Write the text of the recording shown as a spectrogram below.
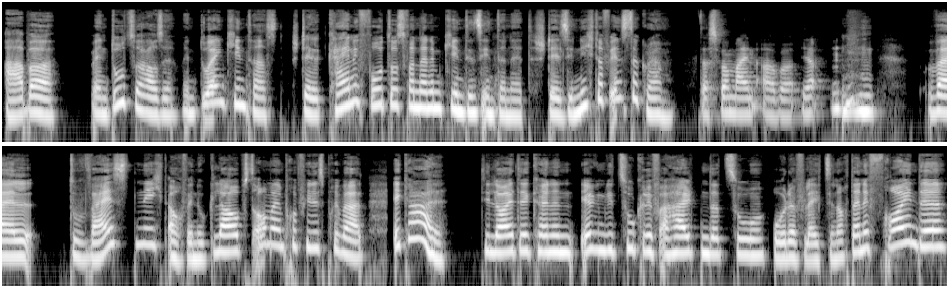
Aber wenn du zu Hause, wenn du ein Kind hast, stell keine Fotos von deinem Kind ins Internet. Stell sie nicht auf Instagram. Das war mein Aber, ja. Mhm. Weil du weißt nicht, auch wenn du glaubst, oh, mein Profil ist privat. Egal. Die Leute können irgendwie Zugriff erhalten dazu. Oder vielleicht sind auch deine Freunde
